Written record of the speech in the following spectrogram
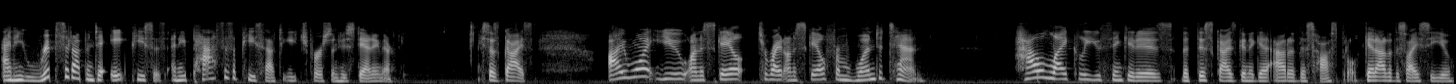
and he rips it up into eight pieces and he passes a piece out to each person who's standing there. He says, Guys, I want you on a scale to write on a scale from 1 to 10 how likely you think it is that this guy's going to get out of this hospital, get out of this ICU,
